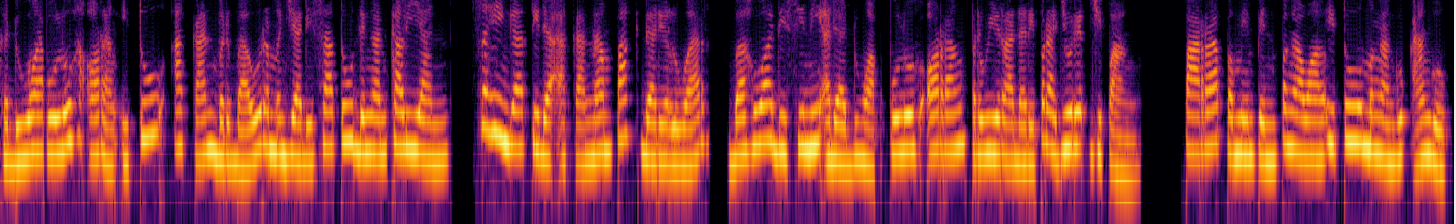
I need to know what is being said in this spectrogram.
Kedua puluh orang itu akan berbaur menjadi satu dengan kalian, sehingga tidak akan nampak dari luar, bahwa di sini ada 20 orang perwira dari prajurit Jepang. Para pemimpin pengawal itu mengangguk-angguk.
